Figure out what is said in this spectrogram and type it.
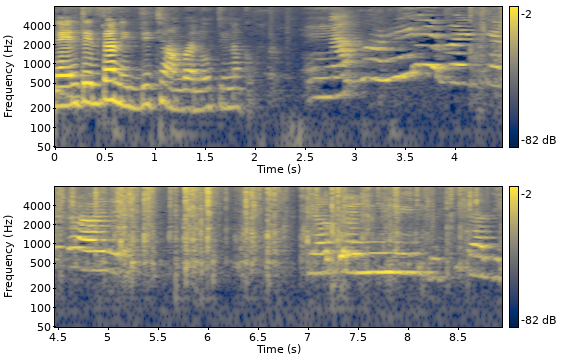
నేను తింటాను ఇది చాంబా నువ్వు తినకు నాకు అన్ని పెట్టాలి నాకు అన్ని పెట్టాలి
